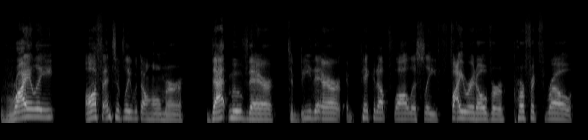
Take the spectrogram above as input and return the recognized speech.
Riley offensively with the homer, that move there to be there and pick it up flawlessly, fire it over, perfect throw.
